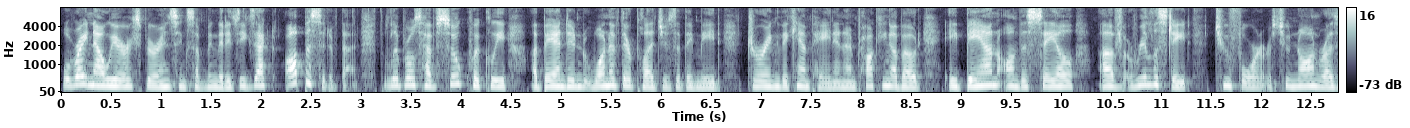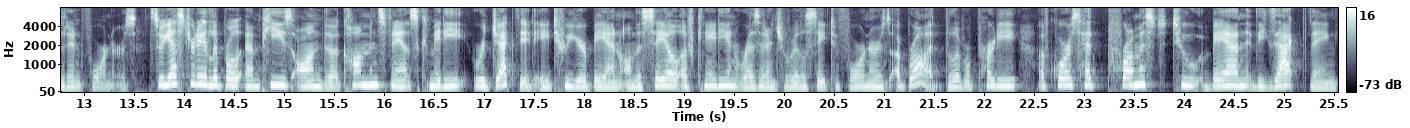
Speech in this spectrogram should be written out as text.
Well, right now we are experiencing something that is the exact opposite of that. The liberals have so quickly abandoned one of their pledges that they made during the campaign, and I'm talking about a ban on the sale of real estate to foreigners, to non resident foreigners. So, yesterday, Liberal MPs on the Commons Finance Committee rejected a two year ban on the sale of Canadian residential real estate to foreigners abroad. The Liberal Party, of course, had promised to ban the exact thing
